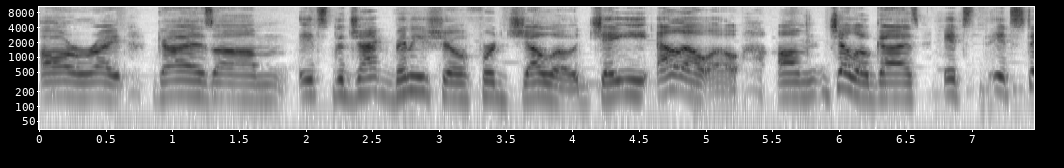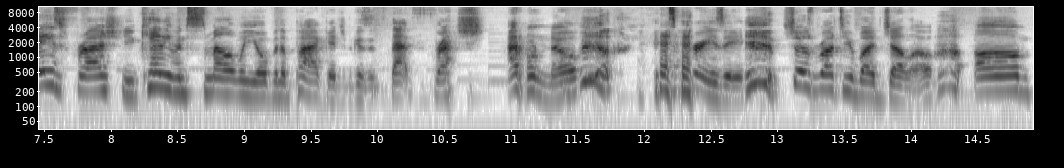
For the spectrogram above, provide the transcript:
All right, guys. Um, it's the Jack Benny show for Jello. J E L L O. Um, Jello, guys. It's it stays fresh. You can't even smell it when you open the package because it's that fresh. I don't know. it's crazy. The show's brought to you by Jello. Um,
